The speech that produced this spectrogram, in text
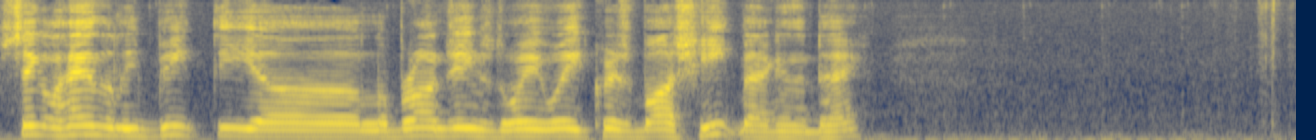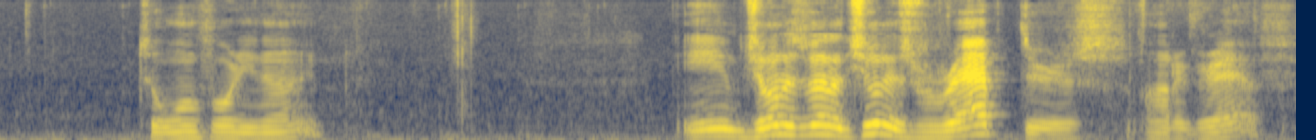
Single-handedly beat the uh, LeBron James, Dwyane Wade, Chris Bosh Heat back in the day. To 149. And Jonas Valanciunas Raptors autograph.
